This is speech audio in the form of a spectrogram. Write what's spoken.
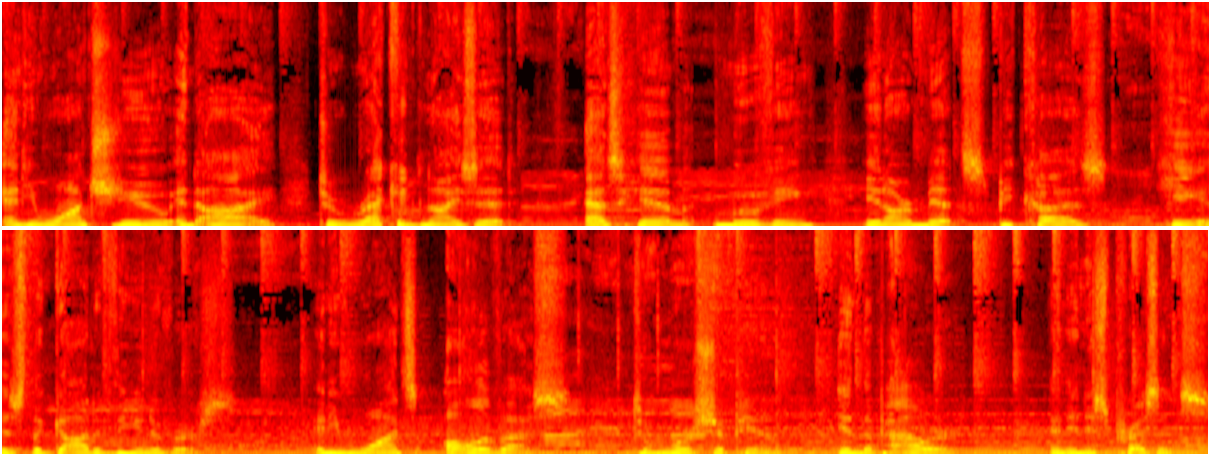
and he wants you and I to recognize it as him moving in our midst because he is the God of the universe and he wants all of us to worship him in the power and in his presence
